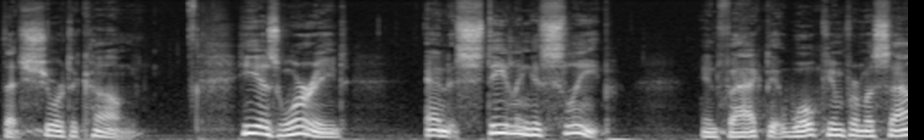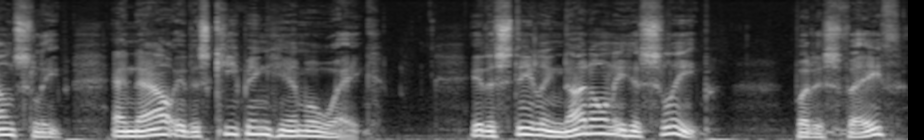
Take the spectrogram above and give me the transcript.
that's sure to come. He is worried and stealing his sleep. In fact, it woke him from a sound sleep, and now it is keeping him awake. It is stealing not only his sleep, but his faith,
